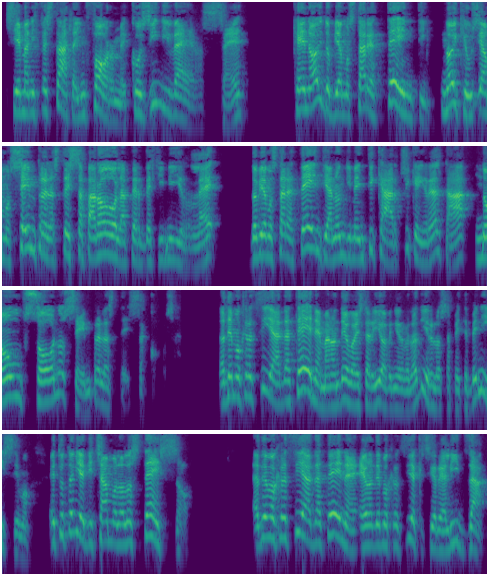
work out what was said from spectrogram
si è manifestata in forme così diverse che noi dobbiamo stare attenti, noi che usiamo sempre la stessa parola per definirle, dobbiamo stare attenti a non dimenticarci che in realtà non sono sempre la stessa cosa. La democrazia ad Atene, ma non devo essere io a venirvelo a dire, lo sapete benissimo, e tuttavia diciamolo lo stesso. La democrazia ad Atene è una democrazia che si realizza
